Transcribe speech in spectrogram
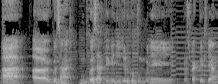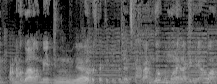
ah gue saat gue saat ini jujur gue mempunyai perspektif yang pernah gue alamin gitu Hmm, ya. Dua perspektif itu dan sekarang gue memulai lagi dari awal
